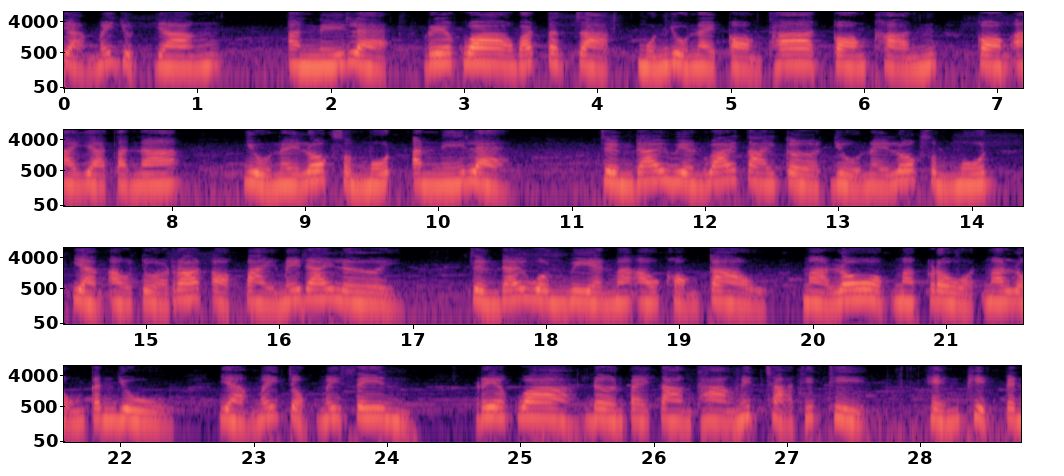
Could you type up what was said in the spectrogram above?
อย่างไม่หยุดยัง้ง อันนี้แหละเรียกว่าวัตจักรหมุนอยู่ในกองธาตุกองขัน กองอายตนะ อยู่ในโลกสมมุติอันนี้แหละ จึงได้เวียนว่ายตายเกิดอยู่ในโลกสมมุติอย่างเอาตัวรอดออกไปไม่ได้เลย จึงได้วนเวียนมาเอาของเก่า มาโลภมาโกรธมาหลงกันอยู่ อย่างไม่จบไม่สิ้น เรียกว่าเดินไปตามทางมิจฉาทิฏฐิ เห็นผิดเป็น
